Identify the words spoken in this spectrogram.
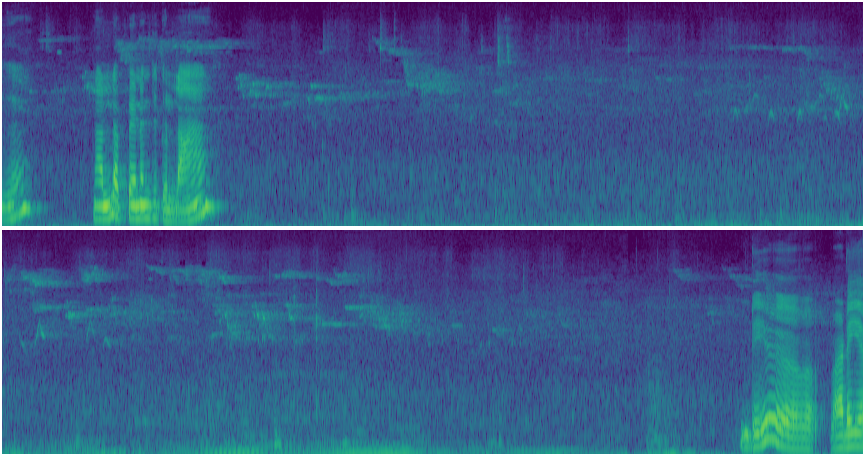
இதை நல்லா பிணைஞ்சிக்கலாம். அப்படியே வடையை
